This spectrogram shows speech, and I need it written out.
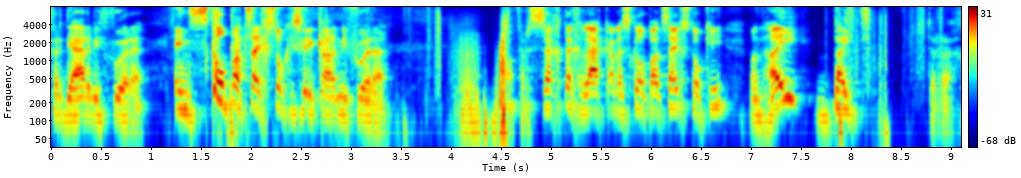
vir derby fore en skilpad sy stokkies vir die kar in die fore. Maar versigtig lek aan 'n skilpad sy stokkie want hy byt terug.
